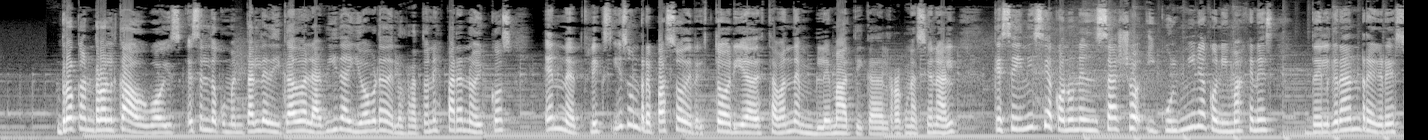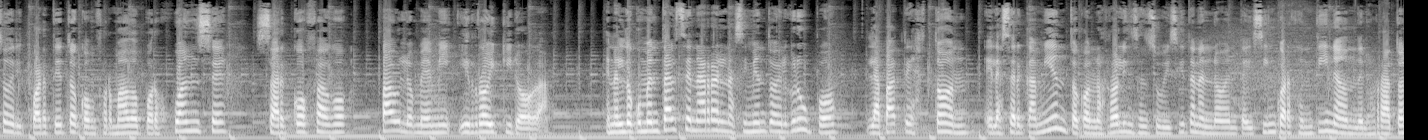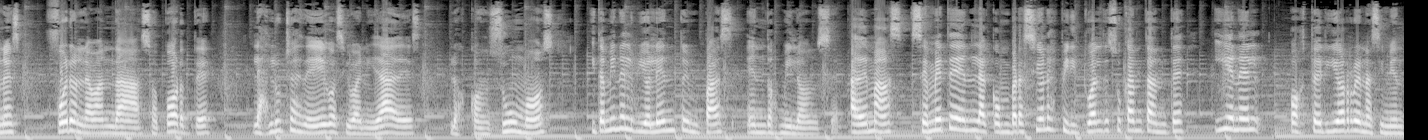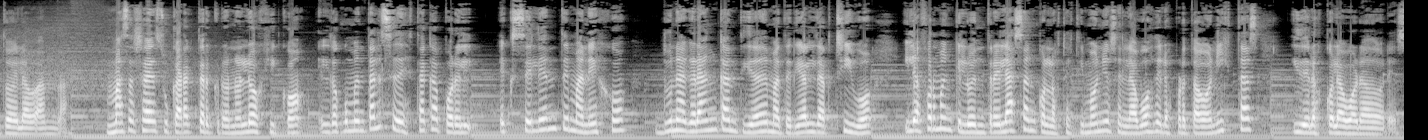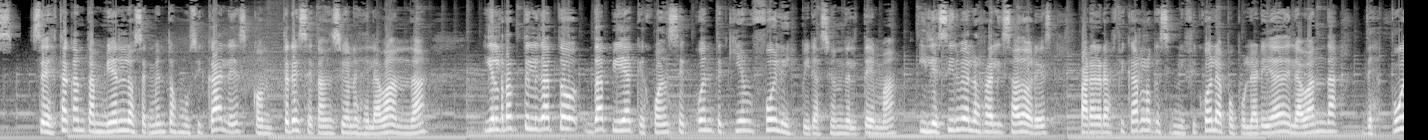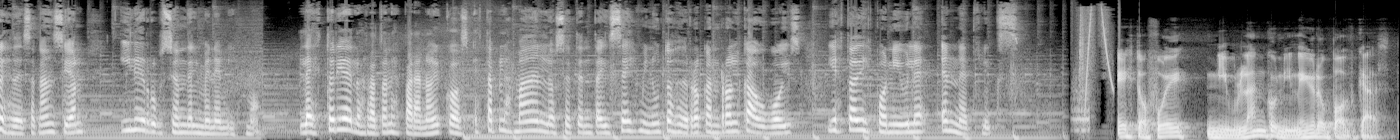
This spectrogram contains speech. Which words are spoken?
Rock and Roll Cowboys es el documental dedicado a la vida y obra de los ratones paranoicos en Netflix y es un repaso de la historia de esta banda emblemática del rock nacional que se inicia con un ensayo y culmina con imágenes del gran regreso del cuarteto conformado por Juanse, Sarcófago, Pablo Memi y Roy Quiroga. En el documental se narra el nacimiento del grupo, la patria Stone, el acercamiento con los Rollins en su visita en el 95 a Argentina, donde los ratones fueron la banda soporte, las luchas de egos y vanidades, los consumos y también el violento impas en 2011. Además, se mete en la conversión espiritual de su cantante y en el posterior renacimiento de la banda. Más allá de su carácter cronológico, el documental se destaca por el excelente manejo de una gran cantidad de material de archivo y la forma en que lo entrelazan con los testimonios en la voz de los protagonistas y de los colaboradores. Se destacan también los segmentos musicales con 13 canciones de la banda y el rock del gato da pie a que Juan se cuente quién fue la inspiración del tema y le sirve a los realizadores para graficar lo que significó la popularidad de la banda después de esa canción y la irrupción del menemismo. La historia de los ratones paranoicos está plasmada en los 76 minutos de Rock and Roll Cowboys y está disponible en Netflix. Esto fue Ni Blanco ni Negro Podcast.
